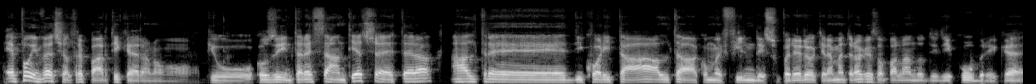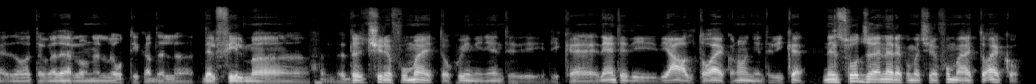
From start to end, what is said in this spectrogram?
e poi invece altre parti che erano più così interessanti, eccetera, altre di qualità alta come film dei supereroi, chiaramente non è che sto parlando di, di Kubrick, eh, dovete vederlo nell'ottica del, del film, eh, del cinefumetto, quindi niente di, di che, niente di, di alto, ecco, non niente di che. Nel suo genere come cinefumetto, ecco,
